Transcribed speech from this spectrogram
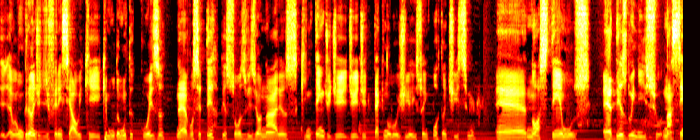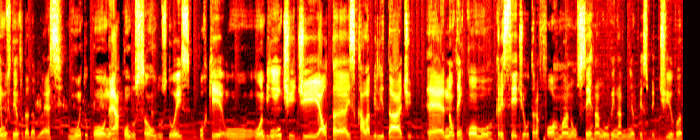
é um grande diferencial e que, que muda muita coisa. Né? Você ter pessoas visionárias que entendem de, de, de tecnologia, isso é importantíssimo. É, nós temos é, desde o início nascemos dentro da AWS, muito com né, a condução dos dois, porque um, um ambiente de alta escalabilidade é, não tem como crescer de outra forma a não ser na nuvem, na minha perspectiva.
